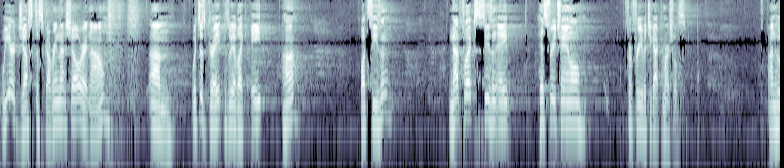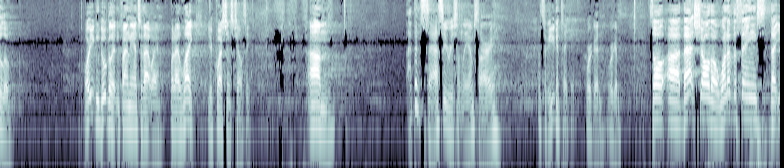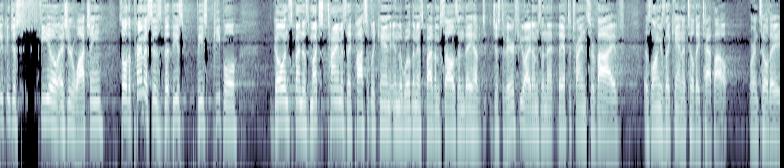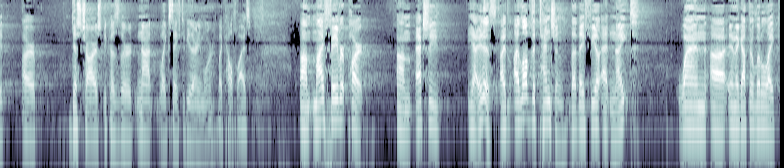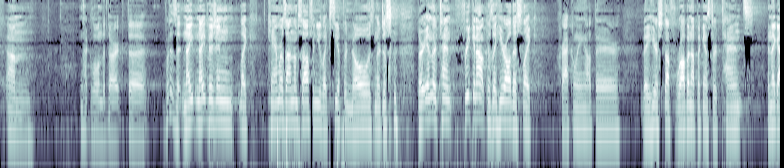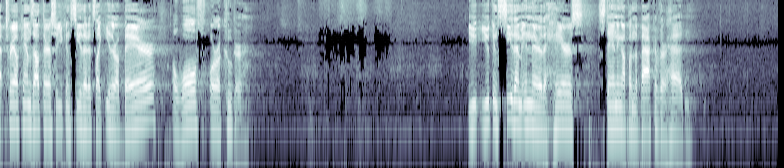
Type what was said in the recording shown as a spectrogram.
We are just discovering that show right now, um, which is great because we have like eight, huh? What season? Netflix, season eight, History Channel for free, but you got commercials on Hulu. Or you can Google it and find the answer that way. But I like your questions, Chelsea. Um, I've been sassy recently. I'm sorry. That's okay. You can take it. We're good. We're good. So, uh, that show, though, one of the things that you can just feel as you're watching. So, the premise is that these, these people go and spend as much time as they possibly can in the wilderness by themselves, and they have just very few items, and that they have to try and survive as long as they can until they tap out or until they are discharged because they're not like safe to be there anymore, like health wise. Um, my favorite part, um, actually, yeah, it is. I, I love the tension that they feel at night when, uh, and they got their little, like, um, not glow in the dark, the, what is it, night, night vision, like, cameras on themselves, and you, like, see up their nose, and they're just, they're in their tent freaking out because they hear all this, like, crackling out there. They hear stuff rubbing up against their tent, and they got trail cams out there so you can see that it's like either a bear, a wolf, or a cougar. You, you can see them in there, the hairs standing up on the back of their head.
